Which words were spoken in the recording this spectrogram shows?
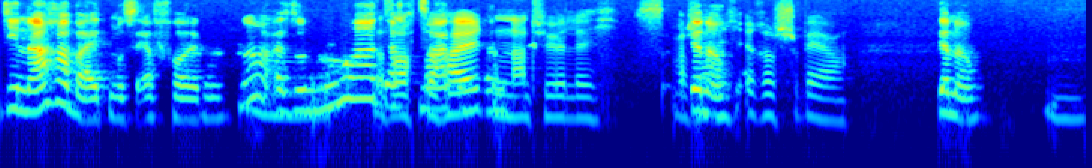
die Nacharbeit muss erfolgen. Ne? Mhm. Also nur das, das auch zu halten natürlich. Ist wahrscheinlich genau. irre schwer. Genau. Mhm.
